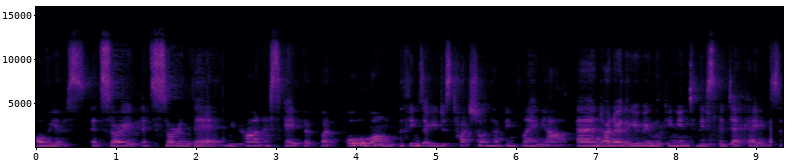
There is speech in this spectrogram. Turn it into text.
obvious. It's so, it's so there. We can't escape it. But all along, the things that you just touched on have been playing out. And I know that you've been looking into this for decades. So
